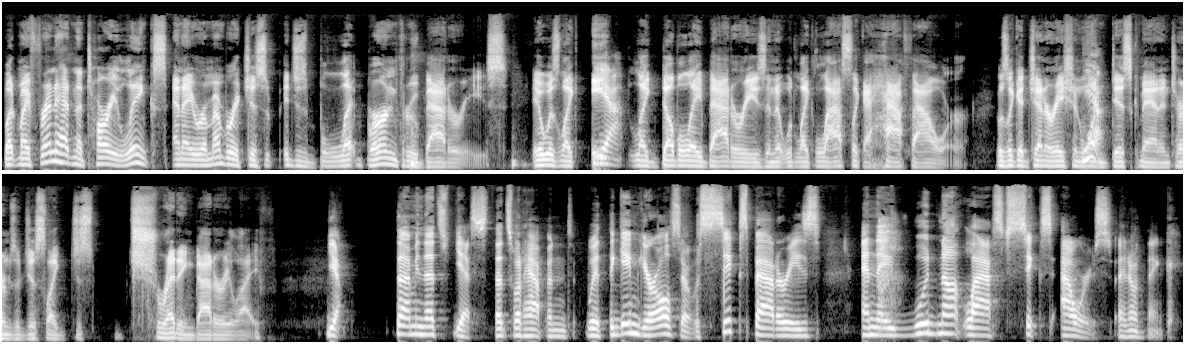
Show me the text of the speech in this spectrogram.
But my friend had an Atari Lynx, and I remember it just it just ble- burned through batteries. It was like eight Yeah. like double A batteries, and it would like last like a half hour. It was like a Generation Yeah. One Discman in terms of just like just shredding battery life. yeah Th- i mean that's yes that's what happened with the game gear also it was six batteries and they would not last six hours i don't think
